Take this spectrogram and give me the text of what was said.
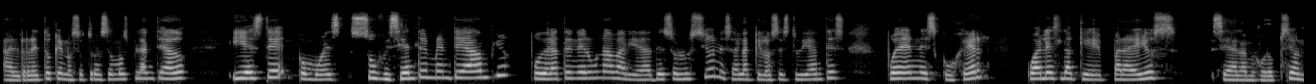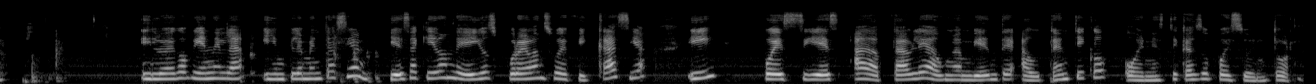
al reto que nosotros hemos planteado y este, como es suficientemente amplio, podrá tener una variedad de soluciones a la que los estudiantes pueden escoger cuál es la que para ellos sea la mejor opción. Y luego viene la implementación y es aquí donde ellos prueban su eficacia y pues si es adaptable a un ambiente auténtico o en este caso pues su entorno.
